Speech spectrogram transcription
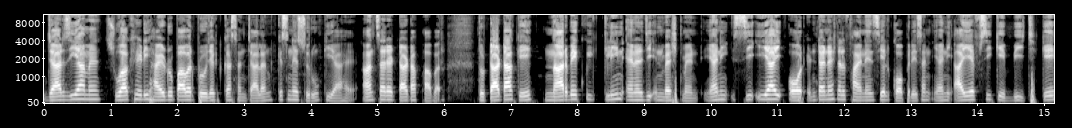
जार्जिया में सुआखेड़ी हाइड्रो पावर प्रोजेक्ट का संचालन किसने शुरू किया है? आंसर है टाटा पावर। तो टाटा के नार्वे की क्लीन एनर्जी इन्वेस्टमेंट, यानी सीईआई और इंटरनेशनल फाइनेंशियल कॉरपोरेशन, यानी आईएफसी के बीच के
